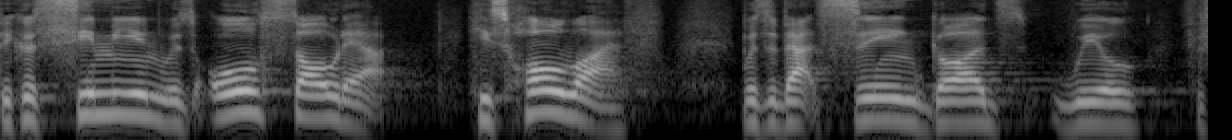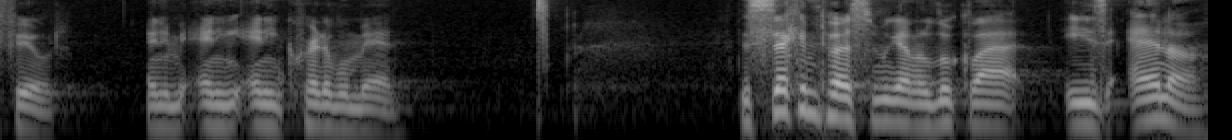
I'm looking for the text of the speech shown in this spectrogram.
Because Simeon was all sold out His whole life was about seeing God's will fulfilled. An, an, an incredible man. The second person we're going to look at is Anna,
